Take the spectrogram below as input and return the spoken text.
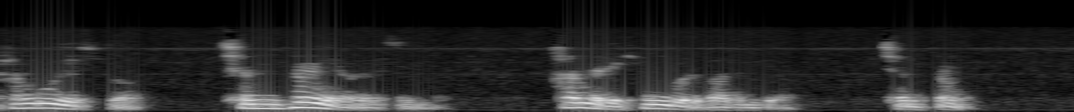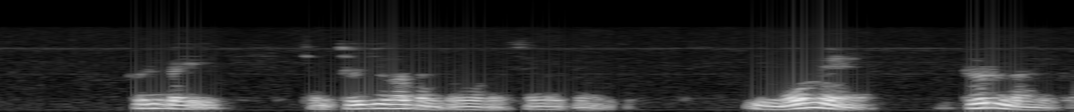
한국에서도 천형이라고 했습니다. 하늘의 형벌을 받은 병, 천형. 그러니까 이, 참 저주받은 병으로 생각됩니다. 이 몸에 드러나니까,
